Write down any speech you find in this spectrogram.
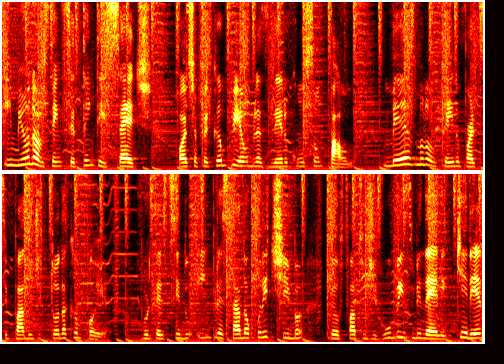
Em 1977, Rocha foi campeão brasileiro com o São Paulo, mesmo não tendo participado de toda a campanha, por ter sido emprestado ao Curitiba pelo fato de Rubens Minelli querer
